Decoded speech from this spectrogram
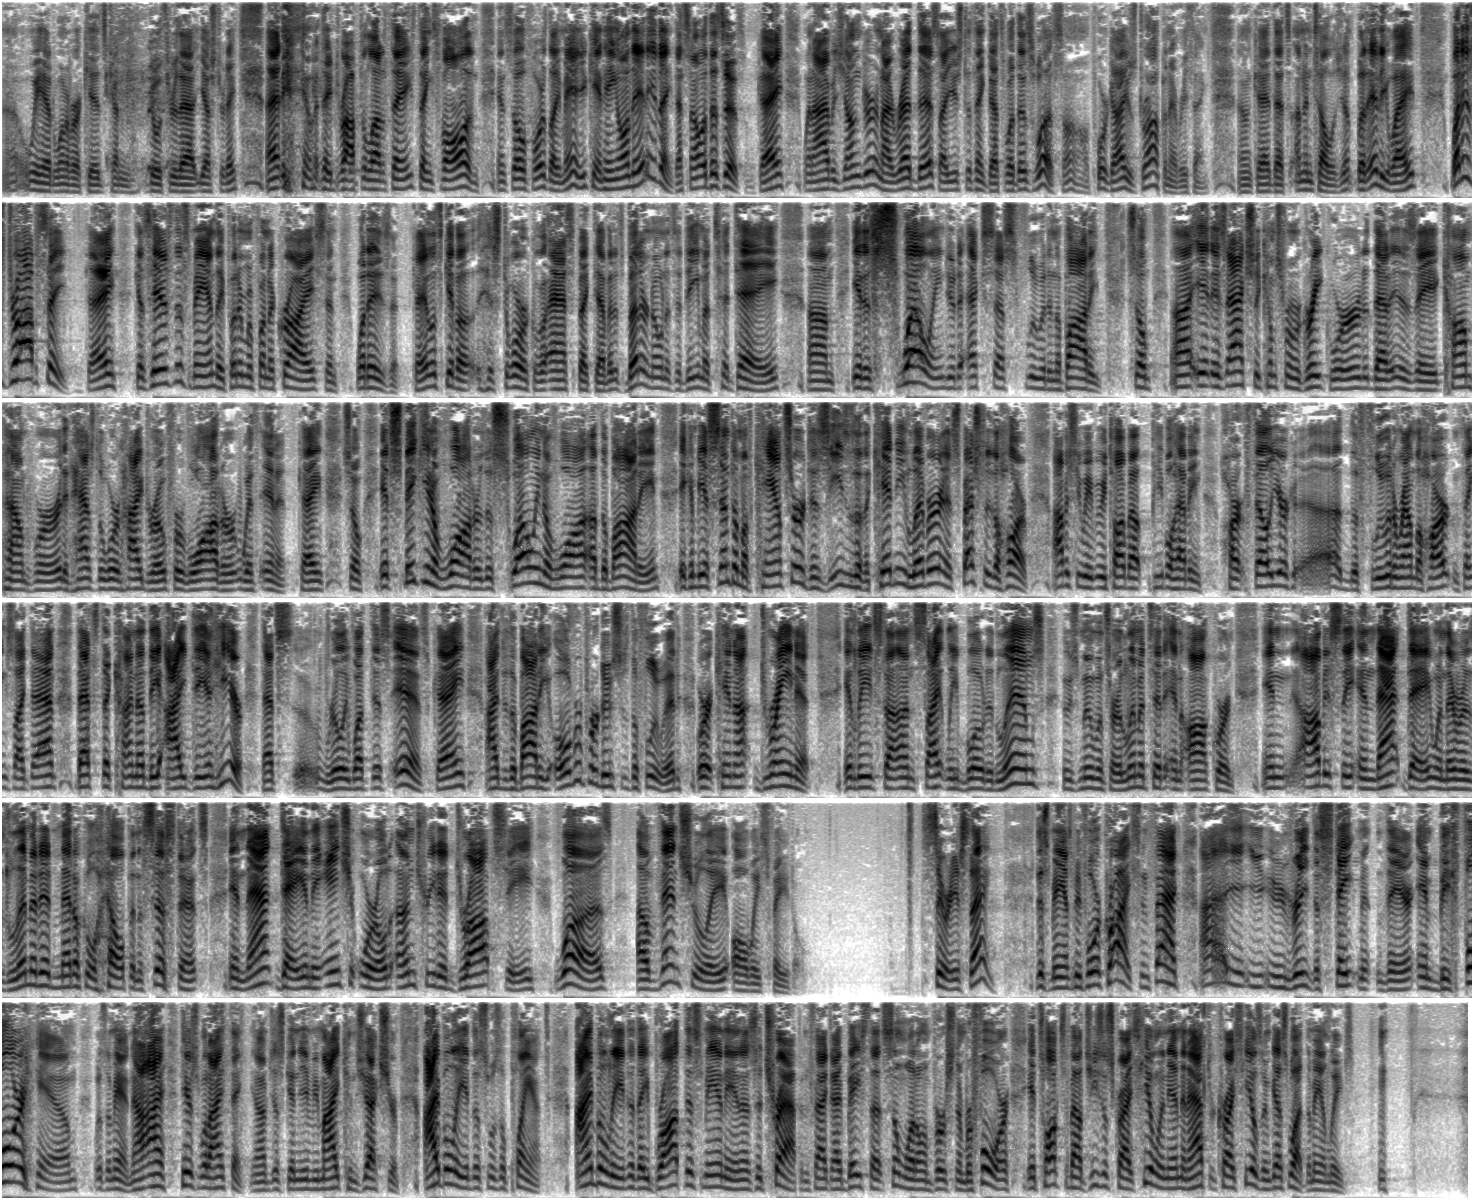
Uh, we had one of our kids kind of go through that yesterday. And they dropped a lot of things, things fall and, and so forth. Like, man, you can't hang on to anything. That's not what this is, okay? When I was younger and I read this, I used to think that's what this was. Oh, poor guy who's dropping everything. Okay, that's unintelligent. But anyway, what is dropsy? Okay? Because here's this man, they put him in front of Christ, and what is it? Okay, let's give a historical aspect of it. It's better known as edema today. Um, it is swelling due to excess fluid in the body. So uh, it is actually comes from a Greek word that is a compound word. It has the word hydro for water within it. Okay? So it's speaking of water, the swelling of, wa- of the body. It can be a symptom of cancer, diseases of the kidney, liver, and especially the heart. Obviously, we, we talk about people having heart failure, uh, the fluid around the heart, and things like that. That's the kind of the idea here. That's uh, really what this is, okay? Either the body overproduces the fluid or it cannot drain it. It leads to unsightly bloated limbs whose movements are limited and awkward. And obviously in that day when there was limited medical help and assistance, in that day in the ancient world, untreated dropsy was eventually always fatal. Serious thing. This man's before Christ. In fact, I, you, you, read the statement there, and before him was a man. Now, I, here's what I think. You know, I'm just going to give you my conjecture. I believe this was a plant. I believe that they brought this man in as a trap. In fact, I base that somewhat on verse number four. It talks about Jesus Christ healing him, and after Christ heals him, guess what? The man leaves.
